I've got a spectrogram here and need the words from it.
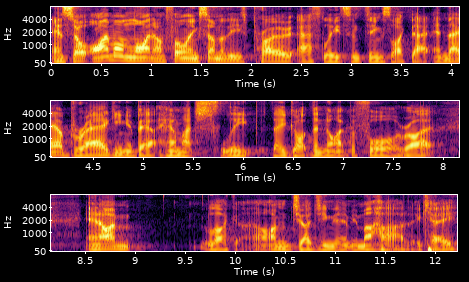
And so I'm online, I'm following some of these pro athletes and things like that, and they are bragging about how much sleep they got the night before, right? And I'm like, I'm judging them in my heart, okay?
